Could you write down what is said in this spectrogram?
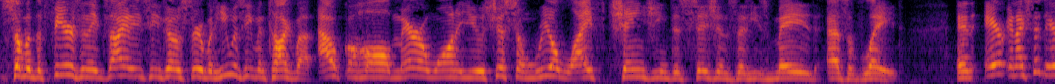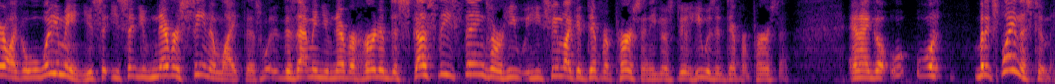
some of the fears and the anxieties he goes through, but he was even talking about alcohol, marijuana use, just some real life changing decisions that he's made as of late. And Aaron, and I said to Aaron, like, well, what do you mean? You said you said you've never seen him like this. Does that mean you've never heard him discuss these things, or he he seemed like a different person? He goes, dude, he was a different person. And I go, what? But explain this to me.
